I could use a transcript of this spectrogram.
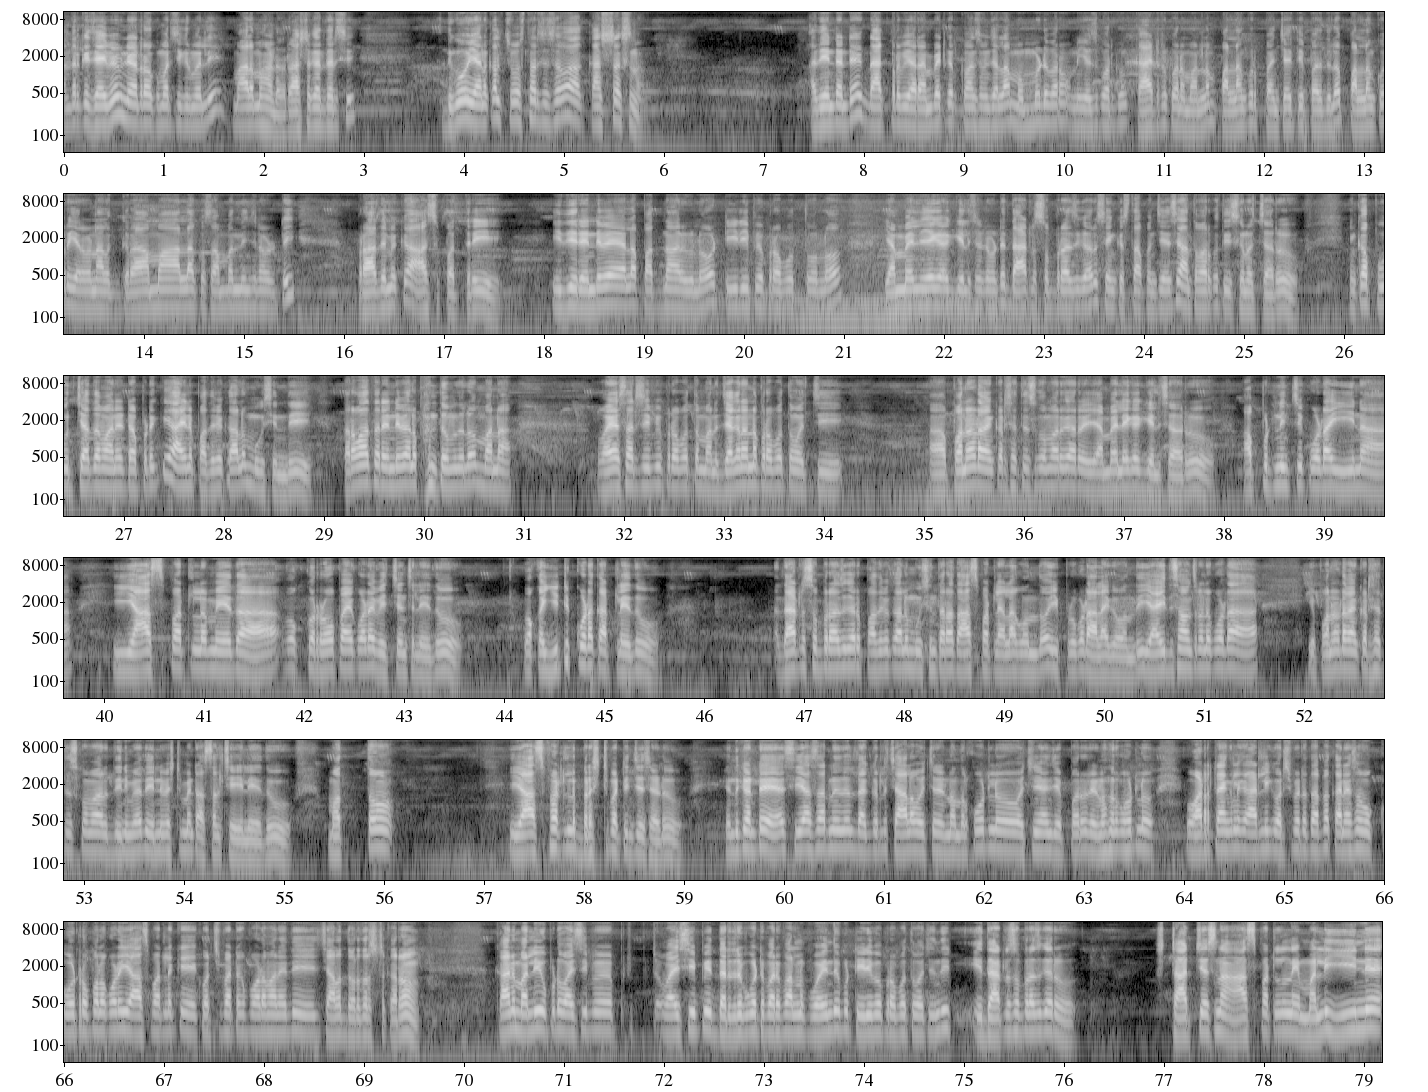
అందరికీ జైభీం నేను రావు కుమార్ చిగిరిమల్లి మాలమహాండవ్ రాష్ట్ర కార్యదర్శి. ఇదిగో వెనకాల చూస్తున్నారు చూసావా? కన్స్ట్రక్షన్. అదేంటంటే డాక్టర్ బిఆర్ అంబేద్కర్ కోనసీమ జిల్లా ముమ్మడివరం నియోజకవర్గం కాటరకోన మండలం పల్లంకూరు పంచాయతీ పరిధిలో పల్లంకూరు ఇరవై నాలుగు గ్రామాలకు సంబంధించినటువంటి ప్రాథమిక ఆసుపత్రి. ఇది రెండు వేల పద్నాలుగులో టీడీపీ ప్రభుత్వంలో ఎమ్మెల్యేగా గెలిచినటువంటి దాట్ల సుబ్బరాజు గారు శంకుస్థాపన చేసి అంతవరకు తీసుకుని వచ్చారు. ఇంకా పూర్తి చేద్దాం అనేటప్పటికి ఆయన పదవీ కాలం ముగిసింది. తర్వాత రెండు వేల పంతొమ్మిదిలో మన వైఎస్ఆర్సీపీ ప్రభుత్వం మన జగనన్న ప్రభుత్వం వచ్చి పొన్నాడ వెంకట సతీష్ కుమార్ గారు ఎమ్మెల్యేగా గెలిచారు. అప్పటి నుంచి కూడా ఈయన ఈ హాస్పిటల్ మీద ఒక్క రూపాయి కూడా వెచ్చించలేదు. ఒక ఇటుకు కూడా కట్టలేదు. దాంట్లో సుబ్బరాజు గారు పదవి కాలం ముగిసిన తర్వాత హాస్పిటల్ ఎలాగ ఉందో ఇప్పుడు కూడా అలాగే ఉంది. ఈ ఐదు సంవత్సరాలు కూడా ఈ పొన్నడ వెంకట సతీష్ కుమార్ దీని మీద ఇన్వెస్ట్మెంట్ అస్సలు చేయలేదు. మొత్తం ఈ హాస్పిటల్ భ్రష్టి పట్టించేశాడు. ఎందుకంటే సిఎస్ఆర్ నిధులు దగ్గరలో చాలా వచ్చినాయి. రెండు వందల కోట్లు వచ్చినాయని చెప్పారు. రెండు వందల కోట్లు వాటర్ ట్యాంకులకి వాటికి ఖర్చు పెట్టే తప్ప కనీసం ఒక కోటి రూపాయలు కూడా ఈ హాస్పిటల్కి ఖర్చు పెట్టకపోవడం అనేది చాలా దురదృష్టకరం. కానీ మళ్ళీ ఇప్పుడు వైసీపీ వైసీపీ దరిద్రపు కొట్టి పరిపాలన పోయింది. ఇప్పుడు టీడీపీ ప్రభుత్వం వచ్చింది. ఈ దాట్ల సుబ్బరాజు గారు స్టార్ట్ చేసిన హాస్పిటల్ని మళ్ళీ ఈయనే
